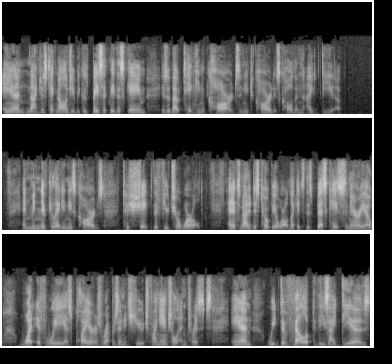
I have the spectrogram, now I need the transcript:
and not just technology because basically this game is about taking cards and each card is called an idea and manipulating these cards to shape the future world. And it's not a dystopia world, like it's this best case scenario. What if we, as players, represented huge financial interests and we developed these ideas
